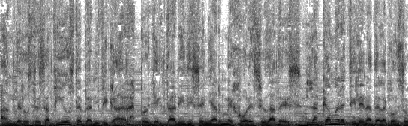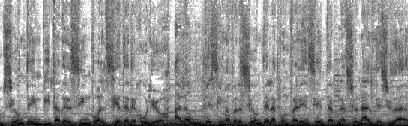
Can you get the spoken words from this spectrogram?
Ante los desafíos de planificar, proyectar y diseñar mejores ciudades, la Cámara Chilena de la Construcción te invita del 5 al 7 de julio a la undécima versión de la Conferencia Internacional de Ciudad,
